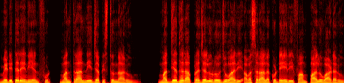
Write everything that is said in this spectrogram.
మెడిటరేనియన్ ఫుడ్ మంత్రాన్ని జపిస్తున్నారు. మధ్యధరా ప్రజలు రోజువారీ అవసరాలకు డెయిరీ ఫామ్ పాలు వాడరు.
